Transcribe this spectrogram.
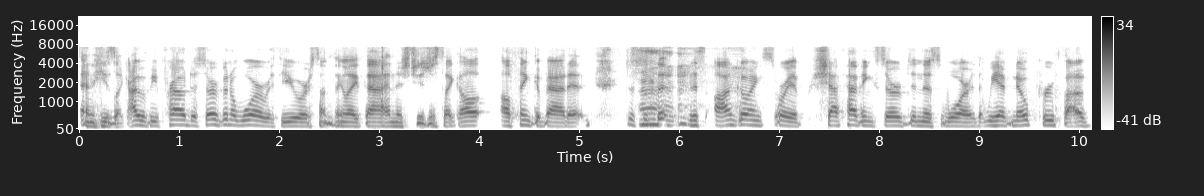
and he's like, "I would be proud to serve in a war with you," or something like that, and she's just like, "I'll I'll think about it." Just the, this ongoing story of Chef having served in this war that we have no proof of,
